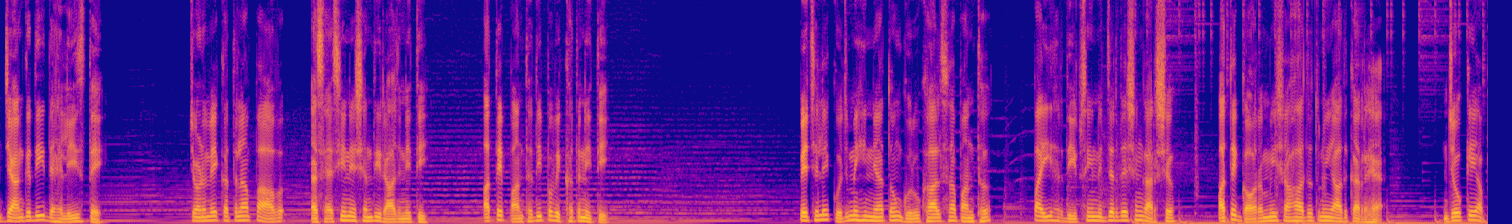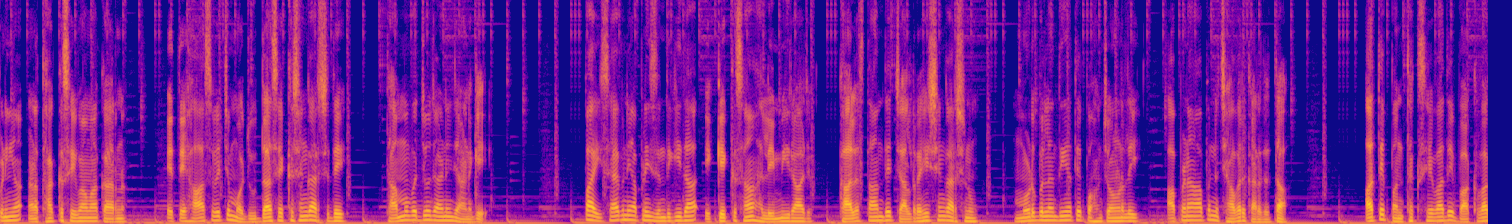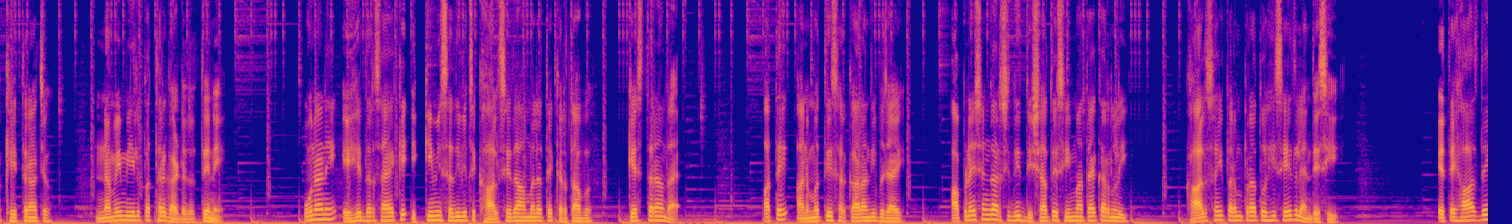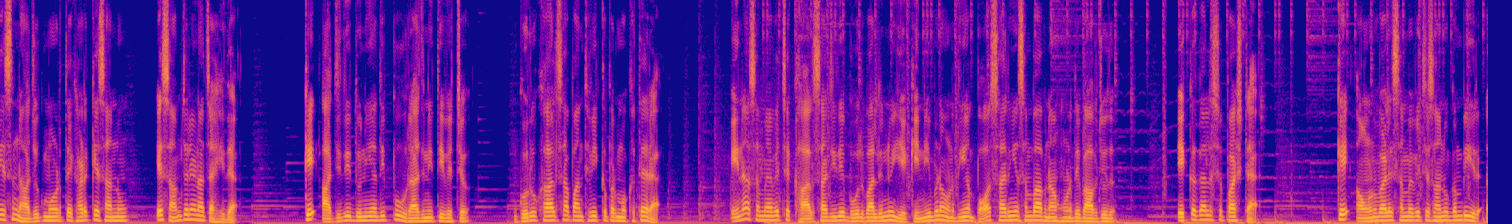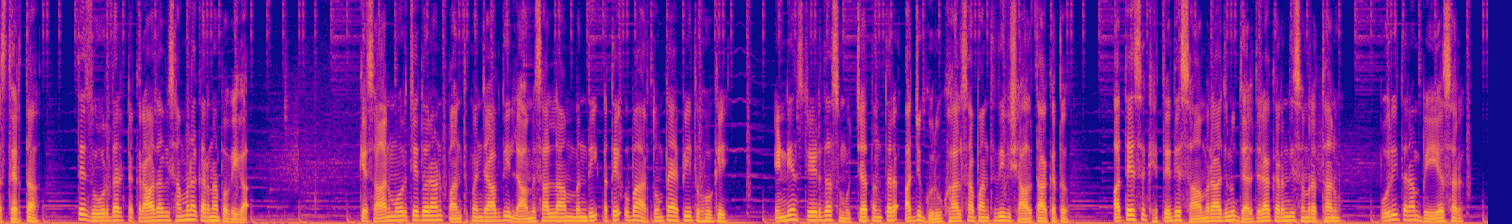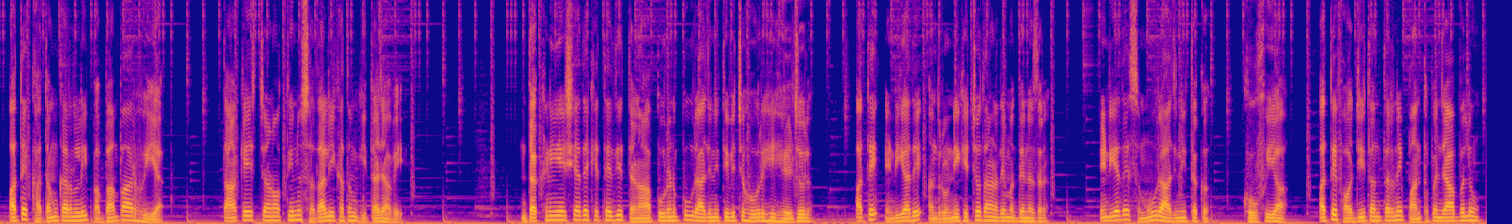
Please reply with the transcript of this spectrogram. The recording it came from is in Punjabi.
ਜੰਗ ਦੀ ਦਹਲੀਜ਼ ਤੇ। ਚੁਣਵੇਂ ਕਤਲਾਂ ਭਾਵ ਅਸੈਸੀਨੇਸ਼ਨ ਦੀ ਰਾਜਨੀਤੀ ਅਤੇ ਪੰਥ ਦੀ ਭਵਿੱਖਤ ਨੀਤੀ। ਪਿਛਲੇ ਕੁਝ ਮਹੀਨਿਆਂ ਤੋਂ ਗੁਰੂ ਖਾਲਸਾ ਪੰਥ ਭਾਈ ਹਰਦੀਪ ਸਿੰਘ ਨਿੱਜਰ ਦੇ ਸੰਘਰਸ਼ ਅਤੇ ਗੌਰਵਮੀ ਸ਼ਹਾਦਤ ਨੂੰ ਯਾਦ ਕਰ ਰਿਹਾ ਹੈ, ਜੋ ਕਿ ਆਪਣੀਆਂ ਅਣਥੱਕ ਸੇਵਾਵਾਂ ਕਾਰਨ ਇਤਿਹਾਸ ਵਿੱਚ ਮੌਜੂਦਾ ਸਿੱਖ ਸੰਘਰਸ਼ ਦੇ ਥੰਮ ਵਜੋਂ ਜਾਣੇ ਜਾਣਗੇ। ਭਾਈ ਸਾਹਿਬ ਨੇ ਆਪਣੀ ਜ਼ਿੰਦਗੀ ਦਾ ਇੱਕ ਇੱਕ ਸਾਹ ਹਲੀਮੀ ਰਾਜ ਖਾਲਿਸਤਾਨ ਦੇ ਚੱਲ ਰਹੇ ਸੰਘਰਸ਼ ਨੂੰ ਮੁੜ ਬੁਲੰਦੀਆਂ ਤੇ ਪਹੁੰਚਾਉਣ ਲਈ ਆਪਣਾ ਆਪ ਨਿਛਾਵਰ ਕਰ ਦਿੱਤਾ ਅਤੇ ਪੰਥਕ ਸੇਵਾ ਦੇ ਵੱਖ-ਵੱਖ ਖੇਤਰਾਂ 'ਚ ਨਵੇਂ ਮੀਲ ਪੱਥਰ ਗੱਡ ਦਿੱਤੇ ਨੇ। ਉਹਨਾਂ ਨੇ ਇਹ ਦਰਸਾਇਆ ਕਿ 21ਵੀਂ ਸਦੀ ਵਿੱਚ ਖਾਲਸੇ ਦਾ ਅਮਲ ਅਤੇ ਕਰਤੱਵ ਕਿਸ ਤਰ੍ਹਾਂ ਦਾ ਹੈ ਅਤੇ ਅਨਮਤੀ ਸਰਕਾਰਾਂ ਦੀ ਬਜਾਏ ਆਪਣੇ ਸੰਘਰਸ਼ ਦੀ ਦਿਸ਼ਾ ਤੇ ਸੀਮਾ ਤੈਅ ਕਰਨ ਲਈ ਖਾਲਸਾਈ ਪਰੰਪਰਾ ਤੋਂ ਹੀ ਸੇਧ ਲੈਂਦੇ ਸੀ। ਇਤਿਹਾਸ ਦੇ ਇਸ ਨਾਜ਼ੁਕ ਮੋੜ ਤੇ ਖੜ ਕੇ ਸਾਨੂੰ ਇਹ ਸਮਝ ਲੈਣਾ ਚਾਹੀਦਾ ਕਿ ਅੱਜ ਦੀ ਦੁਨੀਆ ਦੀ ਭੂ ਰਾਜਨੀਤੀ ਵਿੱਚ ਗੁਰੂ ਖਾਲਸਾ ਪੰਥ ਵੀ ਇੱਕ ਪ੍ਰਮੁੱਖ ਧਿਰ ਹੈ। ਇਹਨਾਂ ਸਮਿਆਂ ਵਿੱਚ ਖਾਲਸਾ ਜੀ ਦੇ ਬੋਲਬਾਲੇ ਨੂੰ ਯਕੀਨੀ ਬਣਾਉਣ ਦੀਆਂ ਬਹੁਤ ਸਾਰੀਆਂ ਸੰਭਾਵਨਾ ਹੋਣ ਦੇ ਬਾਵਜੂਦ ਇੱਕ ਗੱਲ ਸਪਸ਼ਟ ਹੈ ਕਿ ਆਉਣ ਵਾਲੇ ਸਮੇਂ ਵਿੱਚ ਸਾਨੂੰ ਗੰਭੀਰ ਅਸਥਿਰਤਾ ਤੇ ਜ਼ੋਰਦਾਰ ਟਕਰਾਅ ਦਾ ਵੀ ਸਾਹਮਣਾ ਕਰਨਾ ਪਵੇਗਾ। ਕਿਸਾਨ ਮੋਰਚੇ ਦੌਰਾਨ ਪੰਥ ਪੰਜਾਬ ਦੀ ਲਾਮਿਸਾਲ ਲਾਮਬੰਦੀ ਅਤੇ ਉਭਾਰ ਤੋਂ ਭੈਭੀਤ ਹੋ ਕੇ ਇੰਡੀਅਨ ਸਟੇਟ ਦਾ ਸਮੁੱਚਾ ਤੰਤਰ ਅੱਜ ਗੁਰੂ ਖਾਲਸਾ ਪੰਥ ਦੀ ਵਿਸ਼ਾਲ ਤਾਕਤ ਅਤੇ ਇਸ ਖਿੱਤੇ ਦੇ ਸਾਮਰਾਜ ਨੂੰ ਜਰਜਰਾ ਕਰਨ ਦੀ ਸਮਰੱਥਾ ਨੂੰ ਪੂਰੀ ਤਰ੍ਹਾਂ ਬੇਅਸਰ ਅਤੇ ਖਤਮ ਕਰਨ ਲਈ ਪੱਬਾਂ ਭਾਰ ਹੋਈ ਹੈ, ਤਾਂ ਕਿ ਇਸ ਚੁਣੌਤੀ ਨੂੰ ਸਦਾ ਲਈ ਖਤਮ ਕੀਤਾ ਜਾਵੇ। ਦੱਖਣੀ ਏਸ਼ੀਆ ਦੇ ਖਿੱਤੇ ਦੀ ਤਣਾਅਪੂਰਨ ਭੂ ਰਾਜਨੀਤੀ ਵਿੱਚ ਹੋ ਰਹੀ ਹਿਲਜੁਲ ਅਤੇ ਇੰਡੀਆ ਦੇ ਅੰਦਰੂਨੀ ਖਿੱਚੋਤਾਣ ਦੇ ਮੱਦੇਨਜ਼ਰ, ਇੰਡੀਆ ਦੇ ਸਮੂਹ ਰਾਜਨੀਤਿਕ ਖੂਫੀਆ ਅਤੇ ਫੌਜੀ ਤੰਤਰ ਨੇ ਪੰਥ ਪੰਜਾਬ ਵੱਲੋਂ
